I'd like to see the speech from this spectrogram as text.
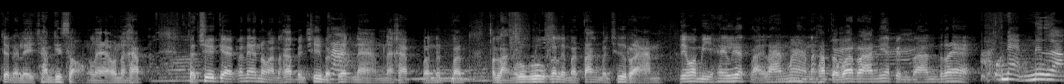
เจเนอเรชันที่ 2 แล้วนะครับ แต่ชื่อแกก็แน่นอนนะครับเป็นชื่อแบบค่ะเวียดนามนะครับมันมันหลังลูกๆก็เลยมาตั้งเป็นชื่อร้าน เรียกว่ามีให้เลือกหลายร้านมากนะครับ แต่ว่าร้านเนี้เป็นร้านแรก แหนมเนือง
